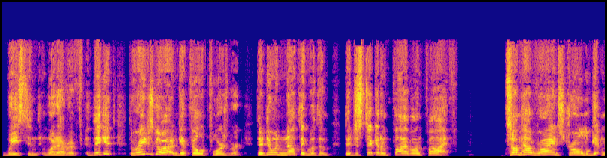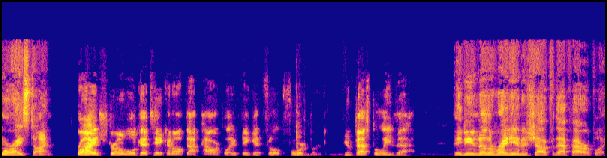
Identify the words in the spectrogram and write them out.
wasting whatever. They get the Rangers go out and get Filip Forsberg. They're doing nothing with him. They're just sticking him five on five. Somehow Ryan Strome will get more ice time. Ryan Strome will get taken off that power play if they get Filip Forsberg. You best believe that. They need another right-handed shot for that power play.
